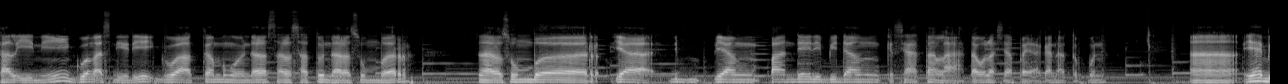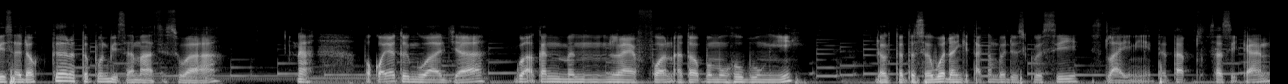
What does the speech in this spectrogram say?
kali ini gue nggak sendiri, gue akan mengundang salah satu narasumber narasumber ya di, yang pandai di bidang kesehatan lah, tahulah siapa ya kan ataupun uh, ya bisa dokter ataupun bisa mahasiswa. Nah, pokoknya tunggu aja gue akan menelpon atau menghubungi dokter tersebut dan kita akan berdiskusi setelah ini. Tetap saksikan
